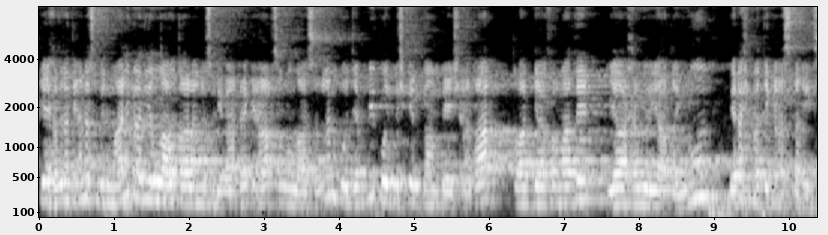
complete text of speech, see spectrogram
کہ حضرت انس بن مالک رضی اللہ تعالیٰ عنہ سے روایت ہے کہ آپ صلی اللہ علیہ وسلم کو جب بھی کوئی مشکل کام پیش آتا تو آپ کیا فرماتے؟ یا حیو یا قیوم برحمت کا استغیث۔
